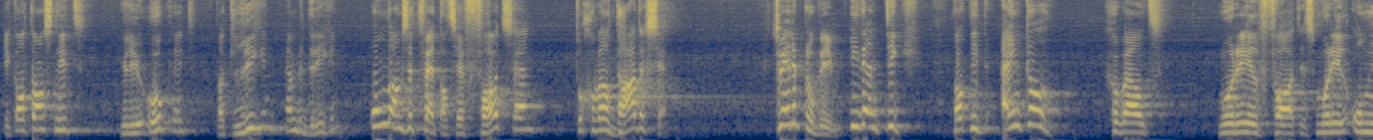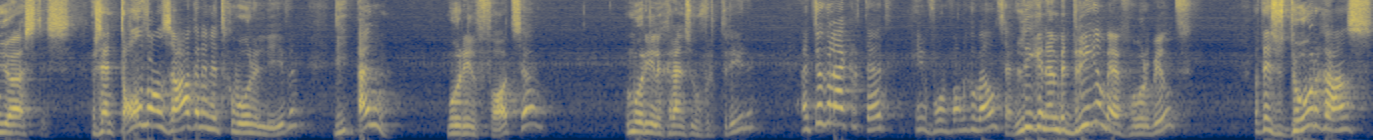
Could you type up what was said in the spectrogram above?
ik althans niet, jullie ook niet, dat liegen en bedriegen, ondanks het feit dat zij fout zijn, toch gewelddadig zijn. Tweede probleem, identiek. Dat niet enkel geweld moreel fout is, moreel onjuist is. Er zijn tal van zaken in het gewone leven die en moreel fout zijn, een morele grens overtreden, en tegelijkertijd geen vorm van geweld zijn. Liegen en bedriegen bijvoorbeeld, dat is doorgaans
